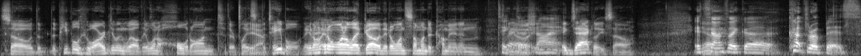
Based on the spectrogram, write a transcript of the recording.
So the, the people who are doing well, they want to hold on to their place Yeah. at the table. They don't Right. they don't want to let go. They don't want someone to come in and Take you their shine. Exactly. So It Yeah. sounds like a cutthroat biz.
